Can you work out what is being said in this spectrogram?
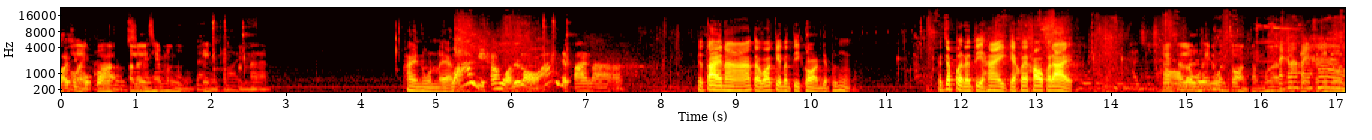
ร้อยสสิบวยหกกว่าก็เลยให้มึงเก่งนานให้นูนแอสว้ายมีข้าหัวด้วยเหรออ้าวอย่าตายนะ อย่าตายนะ แต่ว่าเก็บอันตีก่อนอย่าเพึ่งเขาจะเปิดอันตีให้แกค่อยเข้าก็ได้แกสโลว์ให้โดนก่อนซัมเมอร์แต่กำลังไปค่ะจะด้โดน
